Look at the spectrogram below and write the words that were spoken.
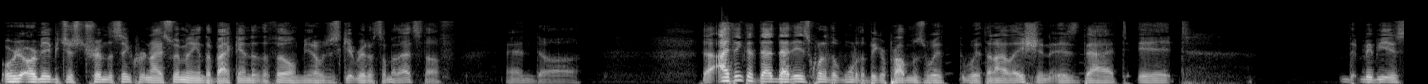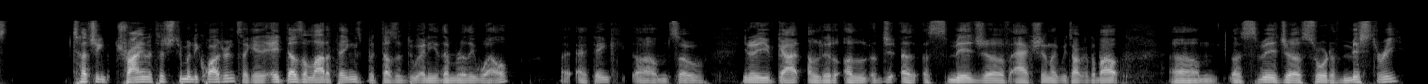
or or maybe just trim the synchronized swimming in the back end of the film. You know, just get rid of some of that stuff. And uh, I think that, that that is one of the one of the bigger problems with with Annihilation is that it that maybe is touching trying to touch too many quadrants. Like it, it does a lot of things, but doesn't do any of them really well. I, I think um, so. You know, you've got a little a, a, a smidge of action, like we talked about, um, a smidge of sort of mystery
